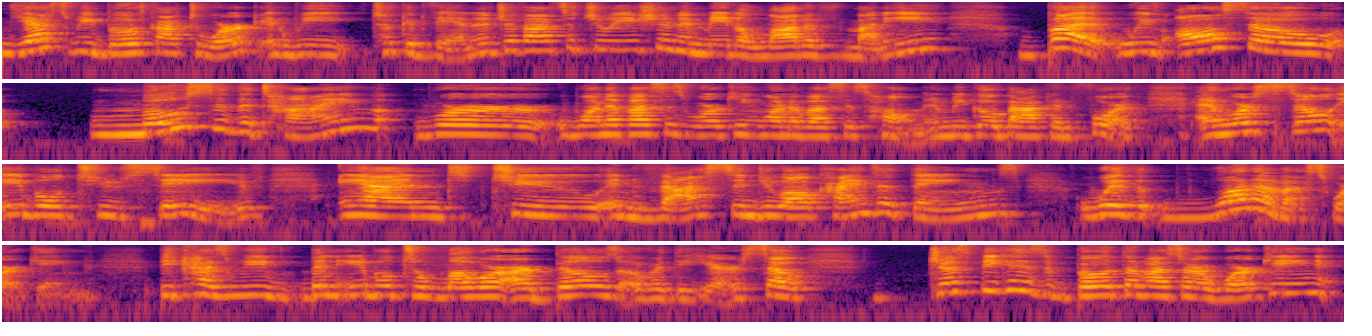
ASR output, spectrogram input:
yes, we both got to work and we took advantage of that situation and made a lot of money, but we've also most of the time we're one of us is working one of us is home and we go back and forth and we're still able to save and to invest and do all kinds of things with one of us working because we've been able to lower our bills over the years. So just because both of us are working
